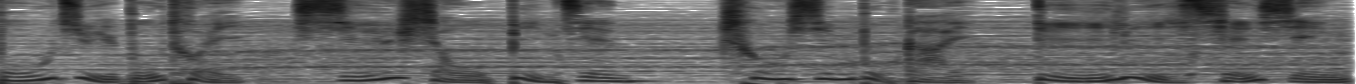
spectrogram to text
不惧不退，携手并肩，初心不改，砥砺前行。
